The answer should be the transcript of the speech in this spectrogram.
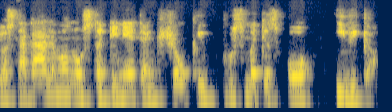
jos negalima nustatinėti anksčiau kaip pusmetis po įvykio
